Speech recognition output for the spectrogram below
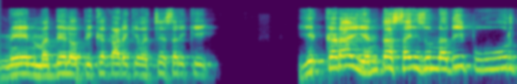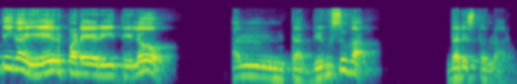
మెయిన్ మధ్యలో పిక్క కాడికి వచ్చేసరికి ఎక్కడ ఎంత సైజు ఉన్నది పూర్తిగా ఏర్పడే రీతిలో అంత బిగుసుగా ధరిస్తున్నారు.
